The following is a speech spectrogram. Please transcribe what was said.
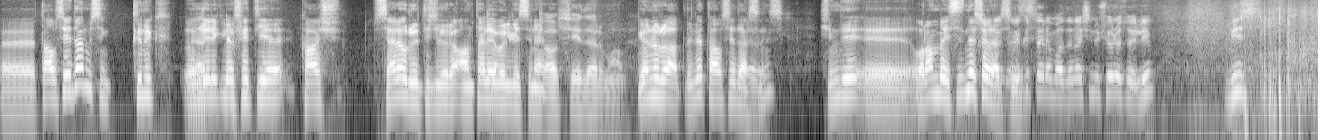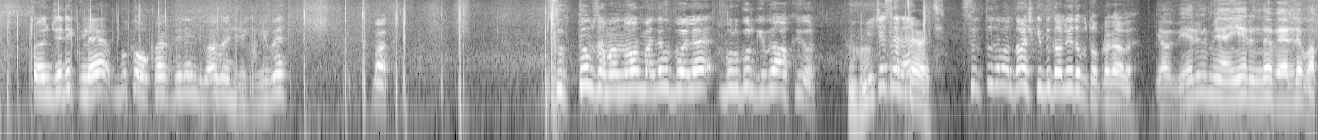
Ee, tavsiye eder misin? Kınık, Evet. öncelikle Fethiye, Kaş, sera üreticileri Antalya Ta- bölgesine Tavsiye ederim abi. gönül rahatlığıyla tavsiye edersiniz. Şimdi e, Orhan Bey siz ne Öykü söylersiniz? tarım adına şimdi şöyle söyleyeyim. Biz öncelikle bu toprak dediğim gibi az önceki gibi bak sıktığım zaman normalde bu böyle bulgur gibi akıyor. Geçen sene Evet. sıktığı zaman taş gibi kalıyordu bu toprak abi. Ya verilmeyen yerinde belli bak.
